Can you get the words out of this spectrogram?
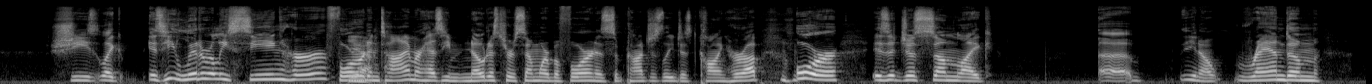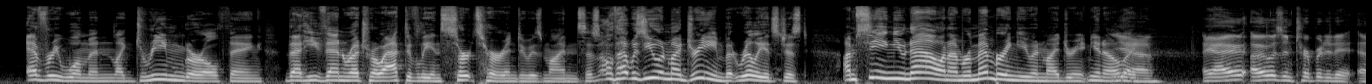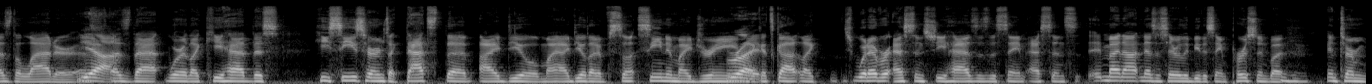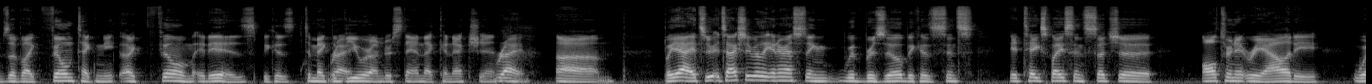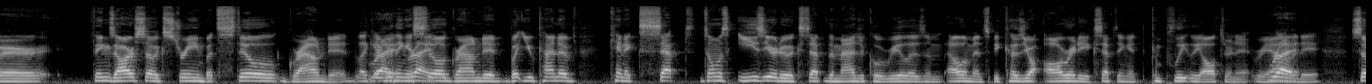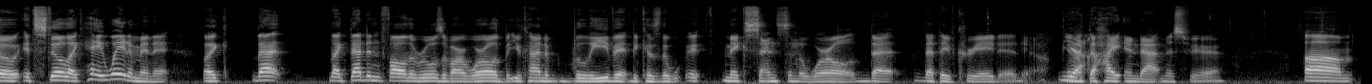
she's like, is he literally seeing her forward Yeah. in time, or has he noticed her somewhere before and is subconsciously just calling her up, or is it just some like, uh, you know, random every woman like dream girl thing that he then retroactively inserts her into his mind and says, "Oh, that was you in my dream," but really it's just I'm seeing you now and I'm remembering you in my dream, you know, like yeah. I, I I always interpreted it as the latter. As, Yeah. As that where like he had this he sees her and he's like, "That's the ideal, my ideal that I've seen in my dream." Right. Like it's got like whatever essence she has is the same essence. It might not necessarily be the same person, but Mm-hmm. in terms of like film technique, like film, it is because to make the Right. viewer understand that connection. Right. Um, but yeah, it's it's actually really interesting with Brazil because since it takes place in such a alternate reality where things are so extreme but still grounded, like Right, everything is right. still grounded, but you kind of can accept. It's almost easier to accept the magical realism elements because you're already accepting a completely alternate reality. right. So it's still like, hey, wait a minute, like that like that didn't follow the rules of our world, but you kind of believe it because the it makes sense in the world that that they've created. Yeah. Yeah. like the heightened atmosphere. Um,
